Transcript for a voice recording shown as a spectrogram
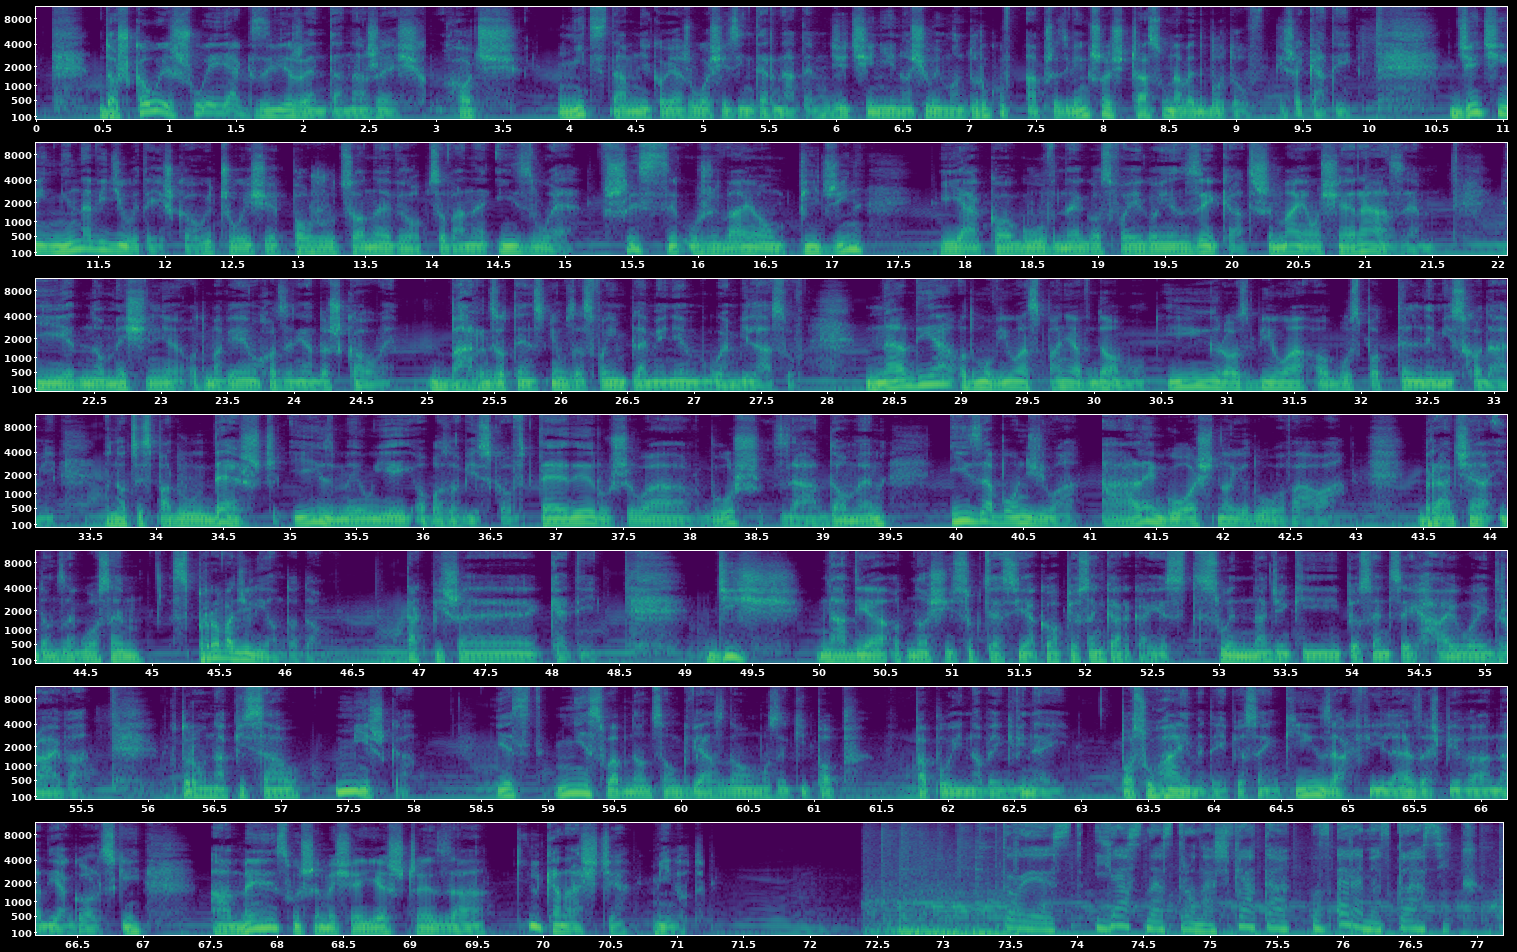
Do szkoły szły jak zwierzęta na rzeź, choć nic tam nie kojarzyło się z internatem. Dzieci nie nosiły mundurków, a przez większość czasu nawet butów, pisze Katy. Dzieci nienawidziły tej szkoły, czuły się porzucone, wyobcowane i złe. Wszyscy używają pidgin jako głównego swojego języka, trzymają się razem i jednomyślnie odmawiają chodzenia do szkoły. Bardzo tęsknią za swoim plemieniem w głębi lasów. Nadia odmówiła spania w domu i rozbiła obóz pod tylnymi schodami. W nocy spadł deszcz i zmył jej obozowisko. Wtedy ruszyła w burz za domem i zabłądziła, ale głośno jodłowała. Bracia, idąc za głosem, sprowadzili ją do domu. Tak pisze Katy. Dziś Nadia odnosi sukces jako piosenkarka. Jest słynna dzięki piosence Highway Driver, którą napisał Miszka. Jest niesłabnącą gwiazdą muzyki pop Papui Nowej Gwinei. Posłuchajmy tej piosenki, za chwilę zaśpiewa Nadia Golski, a my słyszymy się jeszcze za kilkanaście minut. To jest jasna strona świata w RMS Classic.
